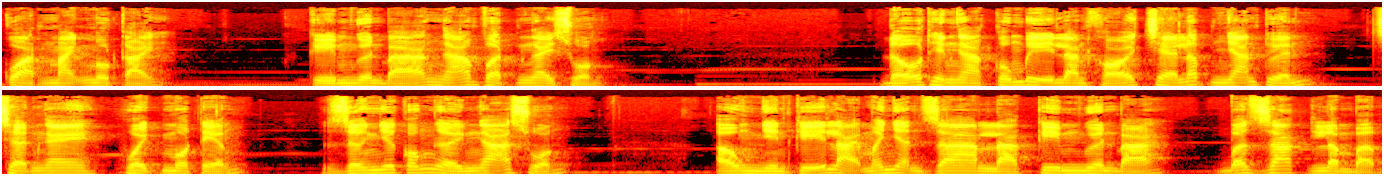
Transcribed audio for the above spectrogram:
Quạt mạnh một cái. Kim Nguyên Bá ngã vật ngay xuống. Đỗ Thiên Ngạc cũng bị làn khói che lấp nhãn tuyến, Chợt nghe huịch một tiếng, Dường như có người ngã xuống. Ông nhìn kỹ lại mới nhận ra là Kim Nguyên Bá, Bất giác lầm bẩm.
